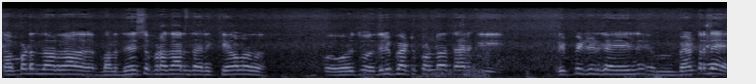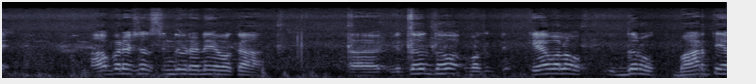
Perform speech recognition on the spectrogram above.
చంపడం ద్వారా మన దేశ ప్రధాని దాన్ని కేవలం వదిలిపెట్టకుండా దానికి రిపీటెడ్గా వెంటనే ఆపరేషన్ సింధూర్ అనే ఒక యుద్ధంతో ఒక కేవలం ఇద్దరు భారతీయ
